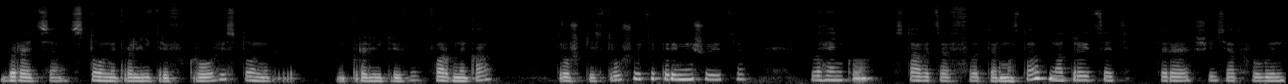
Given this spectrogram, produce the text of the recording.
береться 100 мікролітрів крові, 100 мікролітрів фарбника, трошки струшується, перемішується легенько, ставиться в термостат на 30-60 хвилин,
